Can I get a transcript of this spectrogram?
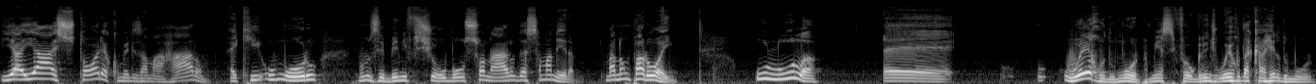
e aí a história, como eles amarraram, é que o Moro, vamos dizer, beneficiou o Bolsonaro dessa maneira. Mas não parou aí. O Lula, é, o, o erro do Moro, para mim esse foi o grande o erro da carreira do Moro,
